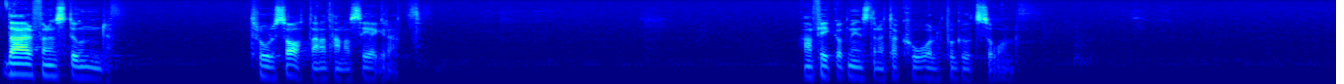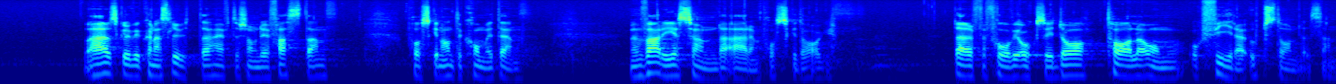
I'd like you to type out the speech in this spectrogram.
Där för en stund tror Satan att han har segrat. Han fick åtminstone ta kål på Guds son. Och här skulle vi kunna sluta eftersom det är fastan. Påsken har inte kommit än. Men varje söndag är en påskdag. Därför får vi också idag tala om och fira uppståndelsen.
